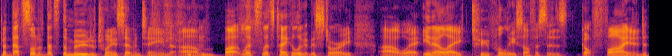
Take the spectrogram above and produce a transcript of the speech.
but that's sort of that's the mood of 2017. Um, but let's let's take a look at this story uh, where in LA two police officers got fired,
